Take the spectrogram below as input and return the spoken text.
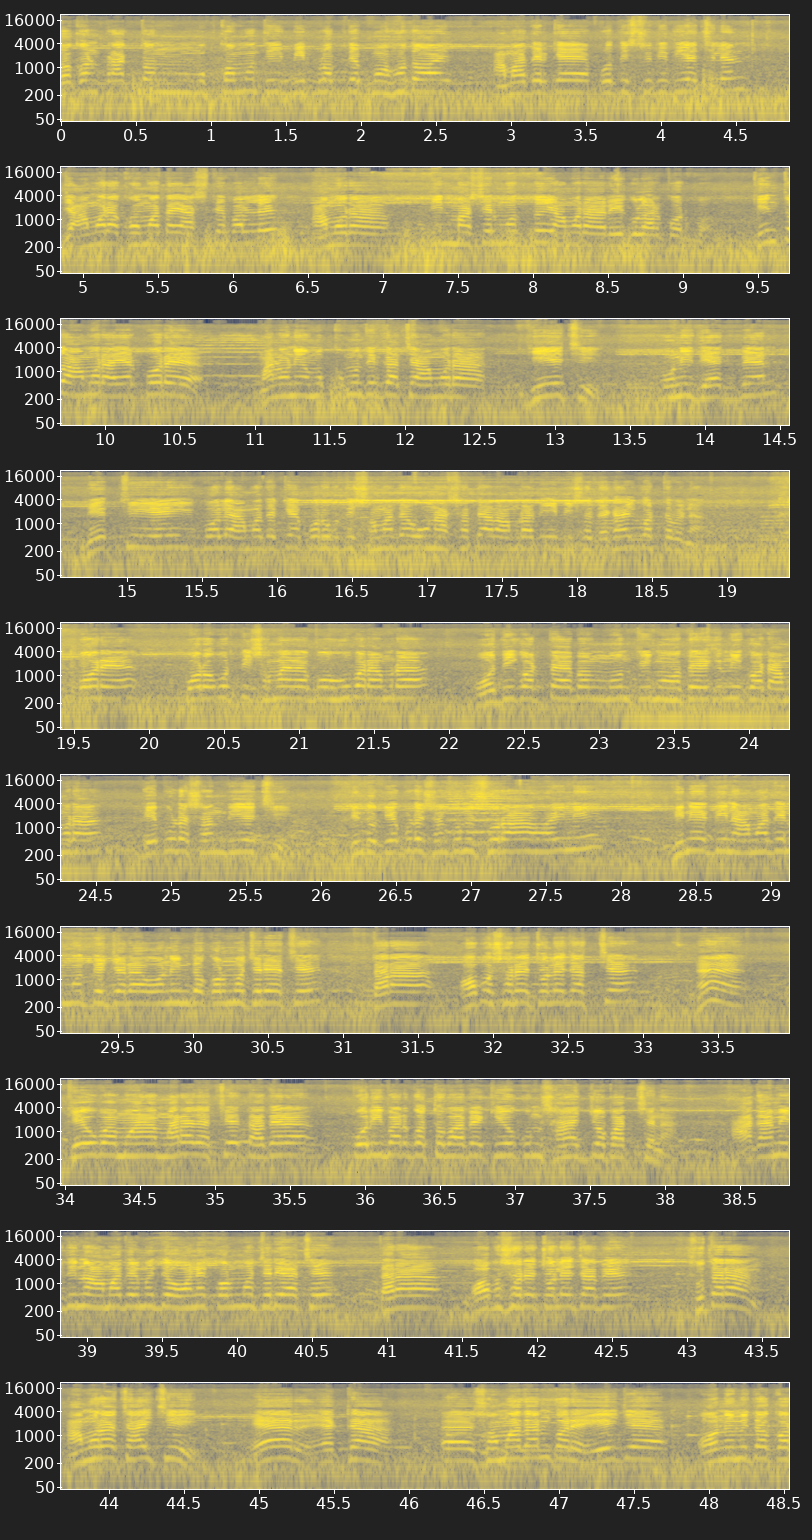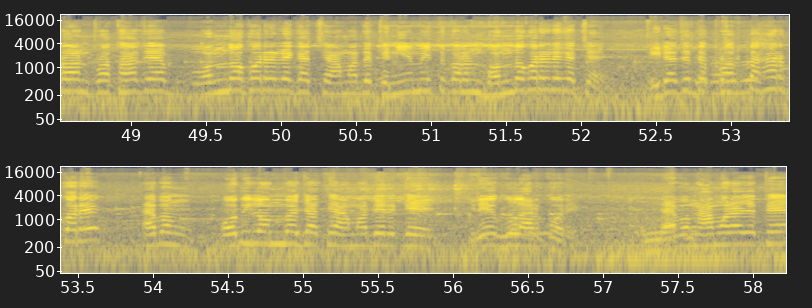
তখন প্রাক্তন মুখ্যমন্ত্রী বিপ্লব দেব মহোদয় আমাদেরকে প্রতিশ্রুতি দিয়েছিলেন যে আমরা ক্ষমতায় আসতে পারলে আমরা তিন মাসের মধ্যেই আমরা রেগুলার করব। কিন্তু আমরা এরপরে মাননীয় মুখ্যমন্ত্রীর কাছে আমরা গিয়েছি। উনি দেখবেন, দেখছি এই বলে আমাদেরকে পরবর্তী সমাজে ওনার সাথে আর আমরা এই বিষয়ে দেখাই করতে হবে না। পরে পরবর্তী সময়ে বহুবার আমরা অধিকর্তা এবং মন্ত্রী মহোদয়ের নিকট আমরা ডেপুটেশন দিয়েছি। কিন্তু ডেপুটেশন কোনো সুরাহা হয়নি। দিনে দিন আমাদের মধ্যে যারা অনিয়মিত কর্মচারী আছে, তারা অবসরে চলে যাচ্ছে। হ্যাঁ কেউ বা মারা যাচ্ছে, তাদের পরিবারগতভাবে কেউ কোনো সাহায্য পাচ্ছে না। আগামী দিনও আমাদের মধ্যে অনেক কর্মচারী আছে, তারা অবসরে চলে যাবে। সুতরাং আমরা চাইছি এর একটা সমাধান করে। এই যে অনিয়মিতকরণ প্রথা যে বন্ধ করে রেখেছে, আমাদেরকে নিয়মিতকরণ বন্ধ করে রেখেছে, এটা যাতে প্রত্যাহার করে এবং অবিলম্বে যাতে আমাদেরকে রেগুলার করে। এবং আমরা যাতে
